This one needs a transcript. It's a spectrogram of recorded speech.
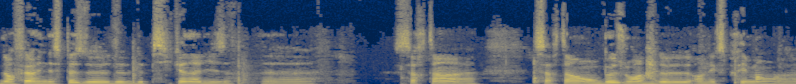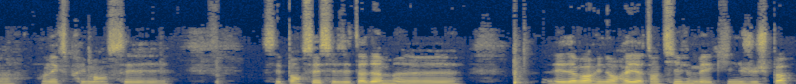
d'en faire une espèce de, psychanalyse. Certains, certains ont besoin de, en exprimant, en exprimant ses, ses pensées, ses états d'âme, et d'avoir une oreille attentive, mais qui ne juge pas,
